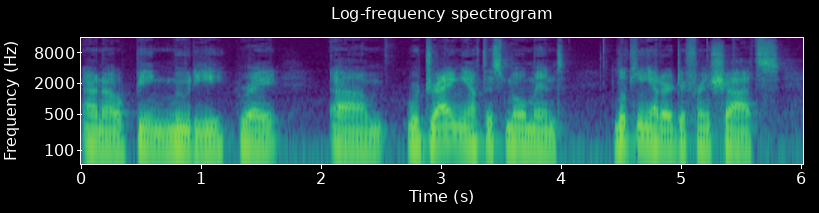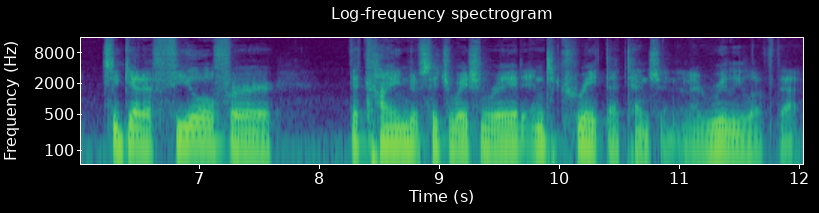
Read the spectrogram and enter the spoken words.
I don't know, being moody, right? Um, we're dragging out this moment, looking at our different shots to get a feel for the kind of situation we're in and to create that tension. And I really loved that.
